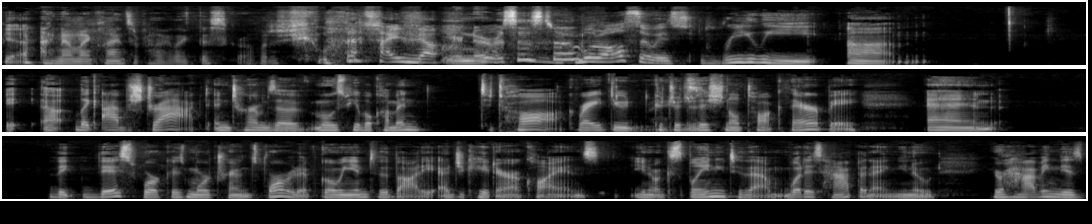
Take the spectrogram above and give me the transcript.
yeah. I know my clients are probably like, this girl, what does she want? I know. Your nervous system? What also is really um, it, uh, like abstract in terms of most people come in to talk, right? Do traditional talk therapy, and the, this work is more transformative. Going into the body, educating our clients, you know, explaining to them what is happening. You know, you're having these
